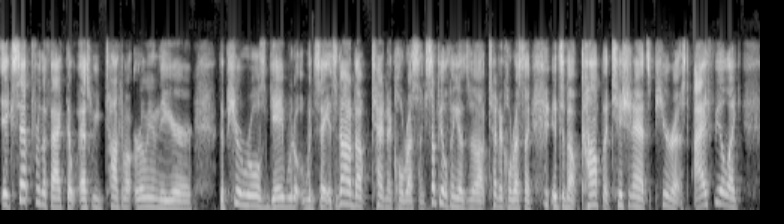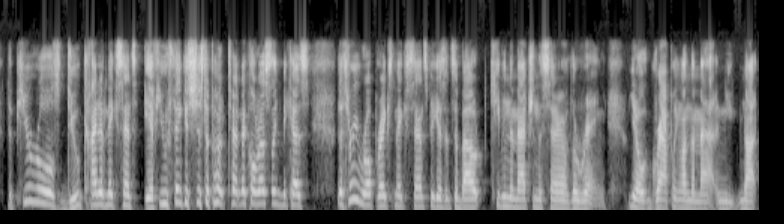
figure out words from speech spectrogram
except for the fact that, as we talked about earlier in the year, the pure rules, Gabe would, would say it's not about technical wrestling. Some people think it's about technical wrestling. It's about competition at its purest. I feel like the pure rules do kind of make sense if you think it's just about technical wrestling because the three rope breaks make sense because it's about keeping the match in the center of the ring, you know, grappling on the mat and not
